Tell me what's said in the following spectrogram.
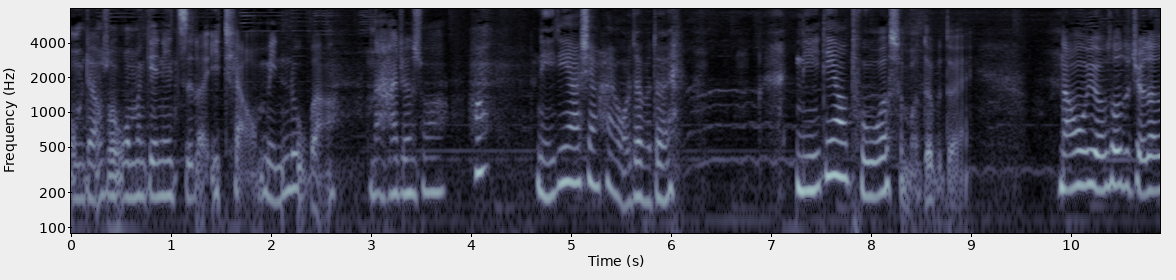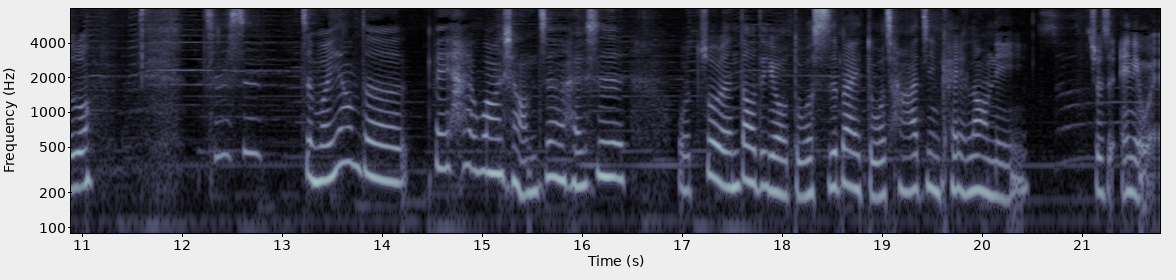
我们讲说，我们给你指了一条明路吧，那他就说，啊，你一定要陷害我，对不对？你一定要图我什么，对不对？然后我有时候就觉得说，这是怎么样的被害妄想症，还是我做人到底有多失败、多差劲，可以让你就是 anyway，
